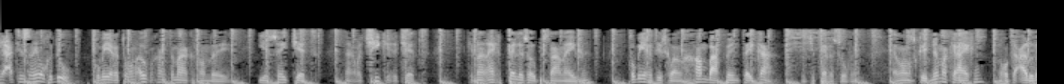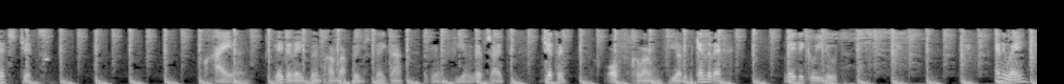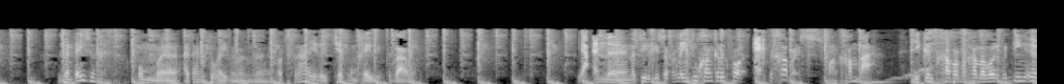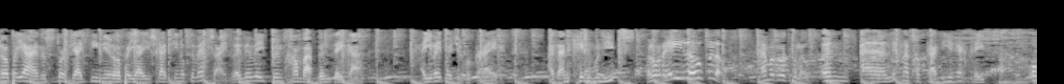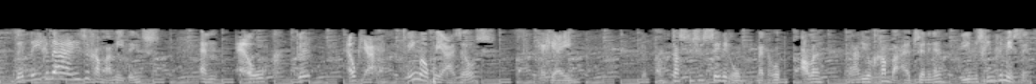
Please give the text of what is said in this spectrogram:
Ja, het is een heel gedoe. Proberen toch een overgang te maken van de IRC-chat naar een wat chicere chat. Ik heb mijn eigen palace openstaan even. Probeer het eens gewoon gamba.tk met je palace software. En anders kun je het nummer krijgen, nog op de ouderwetse chat. Ga je www.gamba.tk via de website chatten of gewoon via de bekende weg. Weet ik hoe je doet. Anyway, we zijn bezig om uh, uiteindelijk toch even een uh, wat fraaiere chatomgeving te bouwen. Ja, en uh, natuurlijk is dat alleen toegankelijk voor echte gabbers van Gamba. Je kunt gabber van Gamba worden voor 10 euro per jaar. Dus stort jij 10 euro per jaar, je schrijft je in op de website www.gamba.tk. En je weet wat je ervoor krijgt. Uiteindelijk helemaal niets, maar er wordt een hele hoop beloofd. En wat wordt beloofd? Een lidmaatschapkaart die je recht geeft op de legendarische Gamba-meetings. En elke, elk jaar, tweemaal per jaar zelfs, krijg jij de fantastische CD-ROM met erop alle Radio Gamba-uitzendingen die je misschien gemist hebt.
